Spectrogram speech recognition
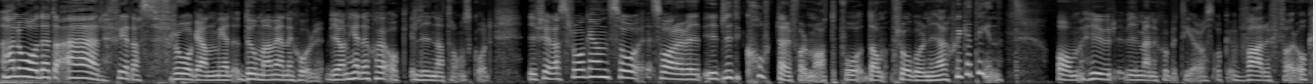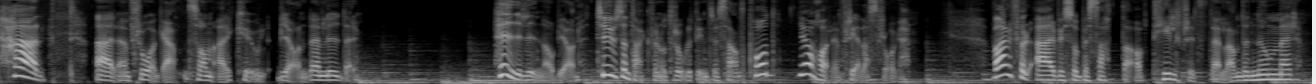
Hallå, detta är Fredagsfrågan med dumma människor. Björn Hedensjö och Lina Thomsgård. I Fredagsfrågan så svarar vi i ett lite kortare format på de frågor ni har skickat in. om hur vi människor beter oss och varför. Och här är en fråga som är kul, Björn. Den lyder. Hej Lina och Björn! Tusen tack för en otroligt intressant podd. Jag har en fredagsfråga. Varför är vi så besatta av tillfredsställande nummer?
